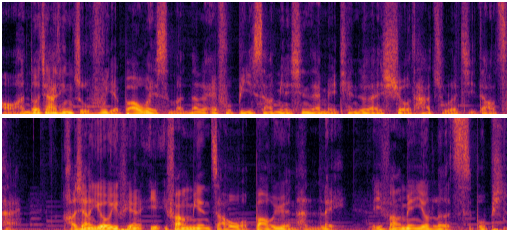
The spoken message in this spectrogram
哦，很多家庭主妇也不知道为什么，那个 FB 上面现在每天都在秀她煮了几道菜，好像又一篇一方面找我抱怨很累，一方面又乐此不疲。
